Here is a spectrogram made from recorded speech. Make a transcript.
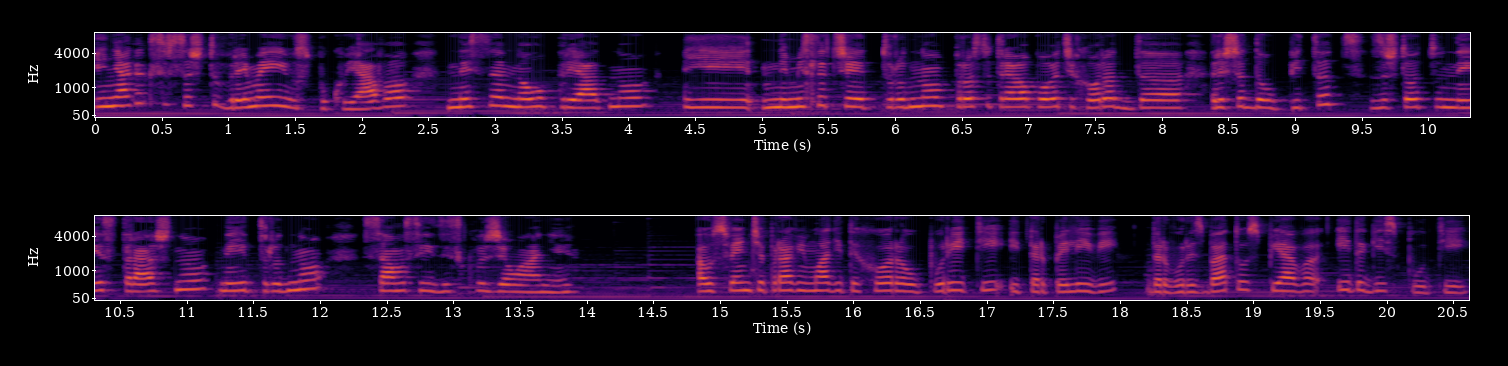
и някак се в същото време и успокоява. Наистина е много приятно и не мисля, че е трудно, просто трябва повече хора да решат да опитат, защото не е страшно, не е трудно, само се изисква желание. А освен, че прави младите хора упорити и търпеливи, дърворезбата успява и да ги сплоти.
